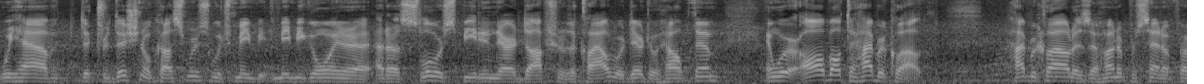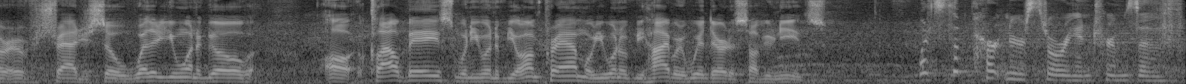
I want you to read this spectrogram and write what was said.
We have the traditional customers, which may be, may be going at a, at a slower speed in their adoption of the cloud. We're there to help them. And we're all about the hybrid cloud. Hybrid cloud is 100% of our strategy. So whether you want to go uh, cloud-based, whether you want to be on-prem, or you want to be hybrid, we're there to solve your needs. What's the partner story in terms of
